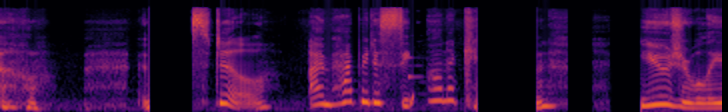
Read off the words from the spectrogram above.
Oh. Still, I'm happy to see on occasion. Usually,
